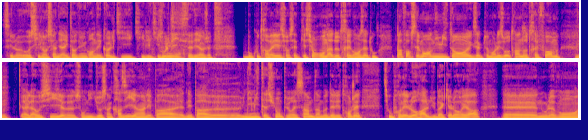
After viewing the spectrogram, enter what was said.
c'est aussi l'ancien directeur d'une grande école qui, qui, qui vous le dit, c'est-à-dire j'ai beaucoup travaillé sur cette question. On a de très grands atouts, pas forcément en imitant exactement les autres. Hein. Notre réforme, elle a aussi euh, son idiosyncrasie. Hein. Elle n'est pas, n'est pas euh, une imitation pure et simple d'un modèle étranger. Si vous prenez l'oral du baccalauréat, nous l'avons,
